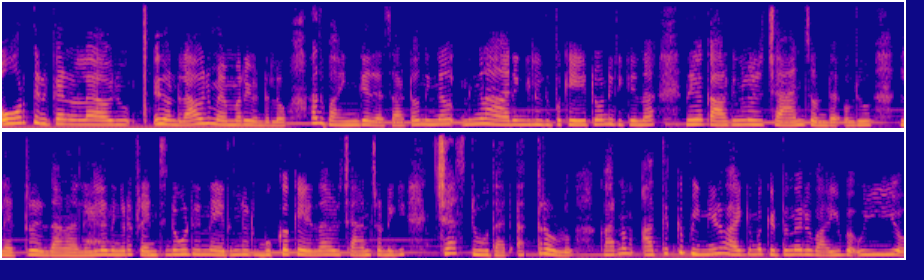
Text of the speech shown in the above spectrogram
ഓർത്തെടുക്കാനുള്ള ആ ഒരു ഇതുണ്ടല്ലോ. ആ ഒരു മെമ്മറി ഉണ്ടല്ലോ. അത് ഭയങ്കര രസമാട്ടോ നിങ്ങൾ നിങ്ങൾ ആരെങ്കിലും ഇതിപ്പോൾ കേട്ടുകൊണ്ടിരിക്കുന്ന നിങ്ങൾക്ക് ആർക്കെങ്കിലും ഒരു ചാൻസ് ഉണ്ട് ഒരു ലെറ്റർ എഴുതാനോ അല്ലെങ്കിൽ നിങ്ങളുടെ ഫ്രണ്ട്സിന്റെ കൂടെ ഇരുന്ന് ഏതെങ്കിലും ഒരു ബുക്കൊക്കെ എഴുതാൻ ഒരു ചാൻസ് ഉണ്ടെങ്കിൽ ജസ്റ്റ് ഡൂ ദാറ്റ് അത്രേ ഉള്ളൂ. കാരണം അതൊക്കെ പിന്നീട് വായിക്കുമ്പോൾ കിട്ടുന്ന ഒരു വൈബ് ഉയ്യോ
